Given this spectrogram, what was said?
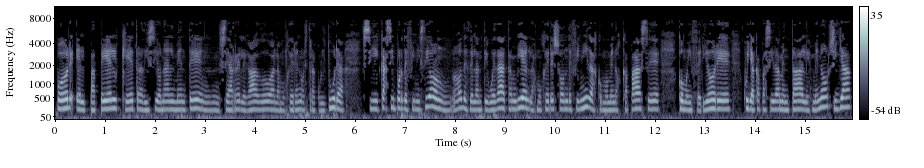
por el papel que tradicionalmente se ha relegado a la mujer en nuestra cultura. Si casi por definición, ¿no? desde la antigüedad también las mujeres son definidas como menos capaces, como inferiores, cuya capacidad mental es menor, si ya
